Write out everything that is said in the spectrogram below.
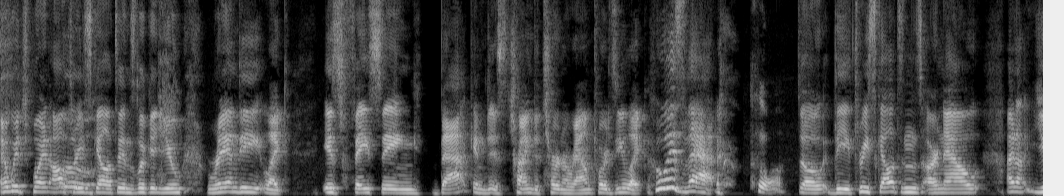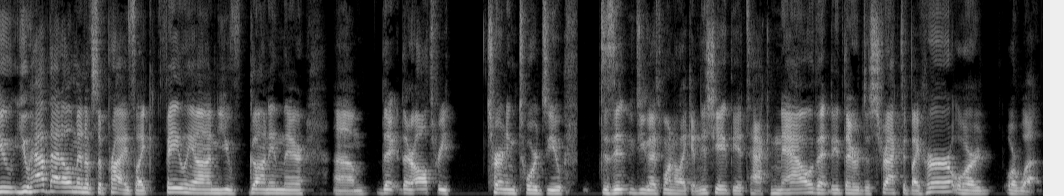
At which point, all three skeletons look at you. Randy, like, is facing back and is trying to turn around towards you. Like, who is that? cool. So the three skeletons are now. I don't. You you have that element of surprise. Like Phaleon, you've gone in there. Um, they they're all three turning towards you. Does it? Do you guys want to like initiate the attack now that they're distracted by her, or or what?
